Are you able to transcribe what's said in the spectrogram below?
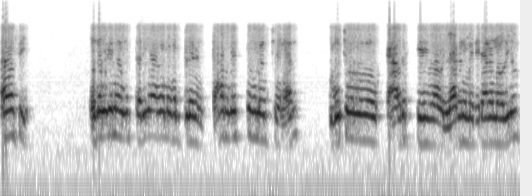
Ah, sí. Otra que me gustaría complementar de esto, mencionar, muchos cabros que me hablaron y me tiraron odio,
